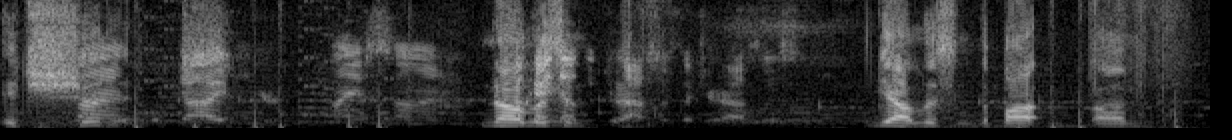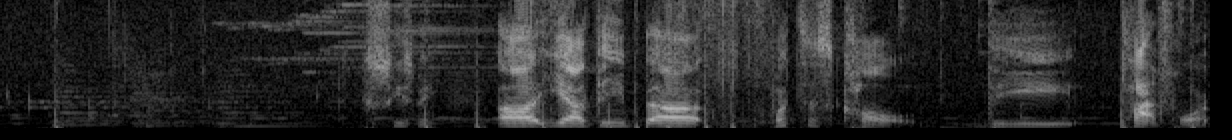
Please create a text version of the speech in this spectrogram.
it shouldn't. Guide here. My son. No, okay, listen. No, the two houses. The two houses. Yeah, listen. The bot. Um. Excuse me. Uh, yeah. The uh, what's this called? The platform.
